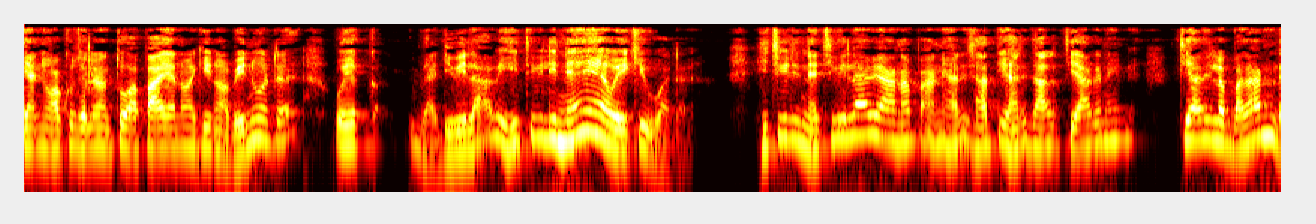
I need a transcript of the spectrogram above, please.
යන්නේ අකුසල නැතෝ අපාය යනවා කියනවා වෙනුවට ඔය වැඩි වෙලාවෙ හිතවිලි නෑ ඔය කිව්වට. හිතවිලි නැති වෙලාවෙ ආනාපානෙ හරි සතිය හරි දාලා තියාගෙන ඉන්න. තියානිලා බලන්න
